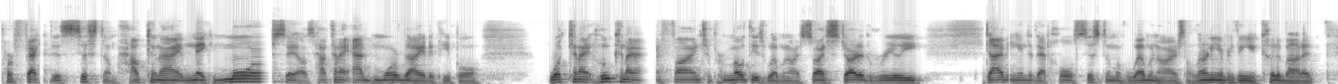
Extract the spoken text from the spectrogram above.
perfect this system? How can I make more sales? How can I add more value to people? What can I, who can I find to promote these webinars? So I started really diving into that whole system of webinars, learning everything you could about it.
